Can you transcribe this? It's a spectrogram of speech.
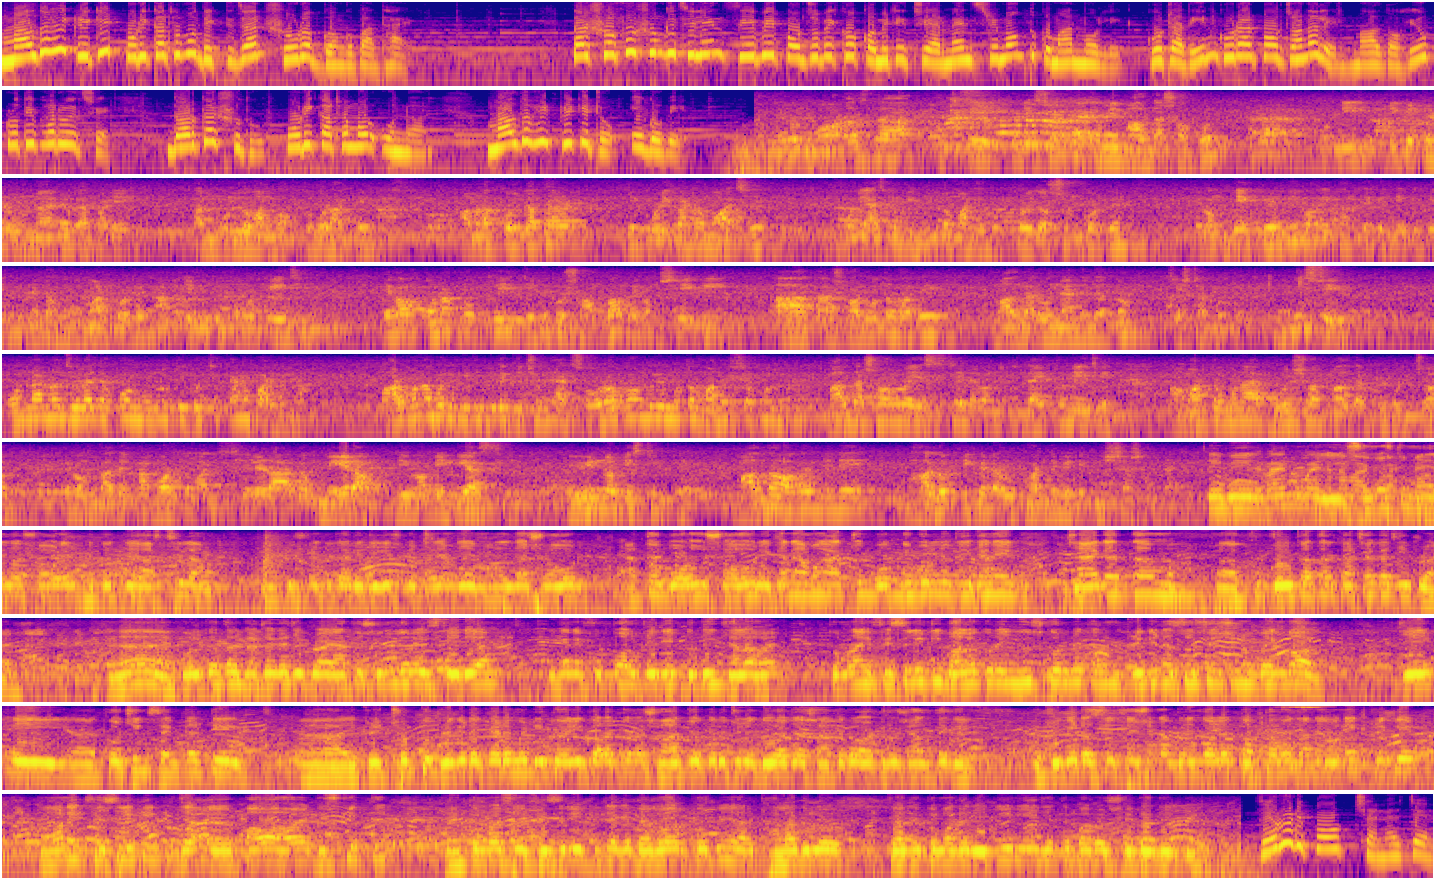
মালদহে cricket পরিকাঠামো দেখতে যান সৌরভ গঙ্গোপাধ্যায়। তার সফর সঙ্গী ছিলেন সিএবির পর্যবেক্ষক কমিটির চেয়ারম্যান শ্রীমন্ত কুমার মল্লিক। গোটা দিন ঘোরার পর জানালেন, মালদহেও প্রতিভা রয়েছে। দরকার শুধু পরিকাঠামোর উন্নয়ন। মালদহের ক্রিকেটও এগোবে। মহারাজদা প্রথমে মালদা সফর। উনি ক্রিকেটের উন্নয়নের ব্যাপারে তার মূল্যবান বক্তব্য রাখবেন। আমরা কলকাতার যে পরিকাঠামো আছে উনি আজকে বিভিন্ন মাঠে পরিদর্শন করবেন এবং দেখবেন এবং এখান থেকে দেখে গিয়ে তিনি একটা হোমওয়ার্ক করবেন। আমি যেটুকু খবর পেয়েছি এবং ওনার পক্ষে যেটুকু সম্ভব এবং সেই তার সর্বতভাবে মালদার উন্নয়নের জন্য চেষ্টা করবে। নিশ্চয়ই অন্যান্য জেলা যখন উন্নতি করছে, কেন পারবে না? পারব না বলে পৃথিবীতে কিছু নেই। আর সৌরভ গাঙ্গুলির মতো মানুষ যখন মালদা শহরে এসেছেন এবং যিনি দায়িত্ব নিয়েছেন আমার তো মনে হয় ভবিষ্যৎ মালদার খুব উজ্জ্বল এবং তাদের বর্তমান ছেলেরা এবং মেয়েরাও যেভাবে এগিয়ে আসছে বিভিন্ন ডিস্ট্রিক্টে মালদা আগামী দিনে ভালো ক্রিকেটার উপহার দেবে এটা বিশ্বাস আমরা সমস্ত মালদা শহরের ভেতর দিয়ে আসছিলাম। আমি কৃষ্ণদাকে জিজ্ঞেস করছিলাম যে মালদা শহর এত বড় শহর এখানে আমার একজন বন্ধু বলল যে এখানে জায়গার দাম কলকাতার কাছাকাছি প্রায়। হ্যাঁ কলকাতার কাছাকাছি প্রায় এত সুন্দর এই স্টেডিয়াম, এখানে ফুটবল, ক্রিকেট দুটোই খেলা হয়। তোমরা এই ফেসিলিটি ভালো করে ইউজ করবে, কারণ ক্রিকেট অ্যাসোসিয়েশন অফ বেঙ্গল যে এই কোচিং সেন্টারটি ছোট্ট ক্রিকেট একাডেমিটি তৈরি করার জন্য সাহায্য করেছিল দু হাজার সতেরো, আঠেরো সাল থেকে। ক্রিকেট অ্যাসোসিয়েশন অফ বেঙ্গলের তত্ত্বাবধানে অনেক ক্রিকেট অনেক ফেসিলিটি পাওয়া হয় ডিস্ট্রিক্টে তাই তোমরা সেই ফেসিলিটিটাকে ব্যবহার করবে আর খেলাধুলো যাতে তোমাদের এগিয়ে নিয়ে যেতে পারো, সেটা দেখবে। Bureau report, channel ten.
